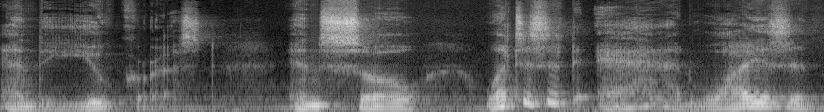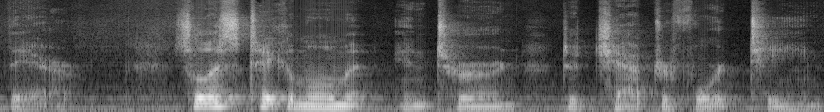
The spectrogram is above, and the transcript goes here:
and the Eucharist. And so, what does it add? Why is it there? So let's take a moment and turn to chapter 14,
